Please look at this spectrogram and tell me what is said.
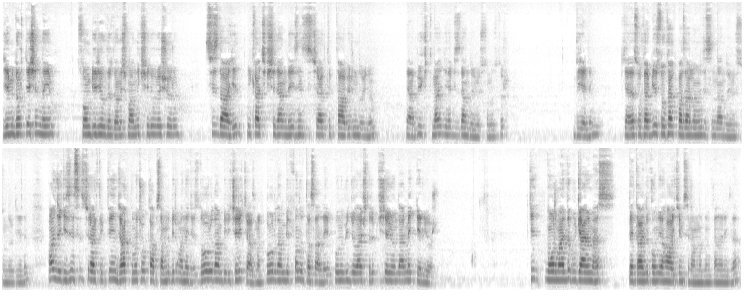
24 yaşındayım. Son bir yıldır danışmanlık işiyle uğraşıyorum. Siz dahil birkaç kişiden de izinsiz çıraklık tabirini duydum. Yani büyük ihtimal yine bizden duymuşsunuzdur. Diyelim. Ya da sokak bir sokak pazarlamacısından duymuşsundur diyelim. Ancak izinsiz çıraklık deyince aklıma çok kapsamlı bir analiz, doğrudan bir içerik yazmak, doğrudan bir funnel tasarlayıp bunu videolaştırıp kişiye göndermek geliyor. Ki normalde bu gelmez. Detaylı konuya hakimsin anladığım kadarıyla.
